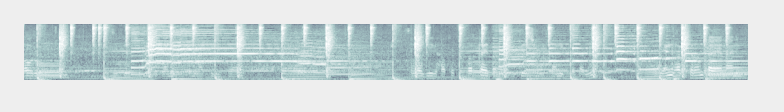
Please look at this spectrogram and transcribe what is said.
ಅವರು ಸಲುವಾಗಿ ಹಾಕಕ್ಕೆ ಬರ್ತಾ ಇದ್ದಾರೆ. ಹೆಂಗೆ ಹಾಕ್ತಾರಂತ ನಾನು ನಿಮ್ಗೆ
